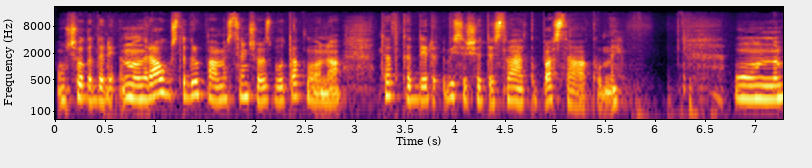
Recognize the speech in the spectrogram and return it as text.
Un šogad arī nu, ar augusta grupām es cenšos būt aklonā, tad, kad ir visi šie svētku pasākumi. Un,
